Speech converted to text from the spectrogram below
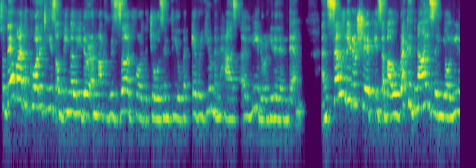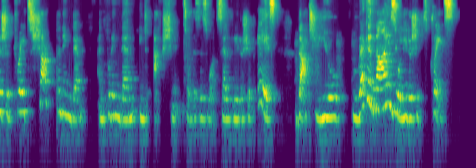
So thereby the qualities of being a leader are not reserved for the chosen few, but every human has a leader hidden in them. And self-leadership is about recognizing your leadership traits, sharpening them and putting them into action. So this is what self-leadership is, that you recognize your leadership traits.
